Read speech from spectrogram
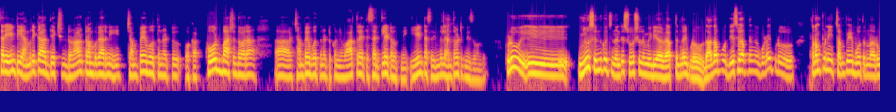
సార్ ఏంటి అమెరికా అధ్యక్షుడు డొనాల్డ్ ట్రంప్ గారిని చంపేయబోతున్నట్టు ఒక కోడ్ భాష ద్వారా చంపేయబోతున్నట్టు కొన్ని వార్తలు అయితే సర్క్యులేట్ అవుతున్నాయి. ఏంటి అసలు ఇందులో ఎంతవరకు నిజం ఉంది? ఇప్పుడు ఈ న్యూస్ ఎందుకు వచ్చిందంటే సోషల్ మీడియా వ్యాప్తంగా ఇప్పుడు దాదాపు దేశవ్యాప్తంగా కూడా ఇప్పుడు ట్రంప్ని చంపేయబోతున్నారు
